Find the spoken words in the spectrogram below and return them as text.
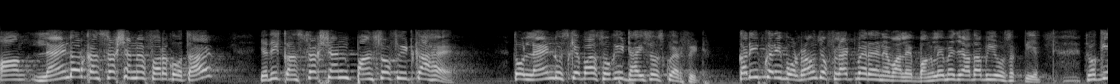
लैंड और कंस्ट्रक्शन में फ़र्क होता है, यदि कंस्ट्रक्शन 500 फीट का है तो लैंड उसके पास होगी 250 स्क्वायर फीट करीब करीब बोल रहा हूँ, जो फ्लैट में रहने वाले, बंगले में ज़्यादा भी हो सकती है। क्योंकि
